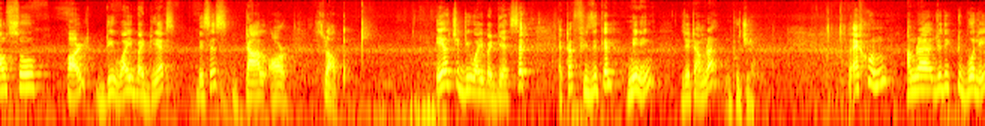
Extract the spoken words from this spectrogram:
also called dy by dx. This is del or slope এই হচ্ছে dy বাই dx এর একটা ফিজিক্যাল মিনিং যেটা আমরা বুঝি। তো এখন আমরা যদি একটু বলি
